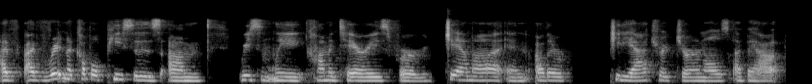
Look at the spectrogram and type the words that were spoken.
I've, I've written a couple pieces um, recently, commentaries for JAMA and other pediatric journals about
